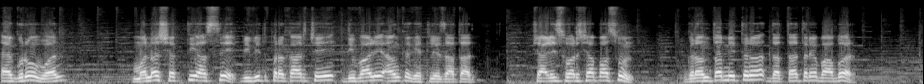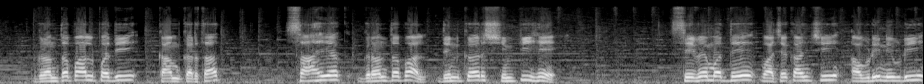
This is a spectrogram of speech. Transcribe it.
ॲग्रोवन मनशक्ती असे विविध प्रकारचे दिवाळी अंक घेतले जातात. चाळीस वर्षापासून ग्रंथमित्र दत्तात्रय बाबर. ग्रंथपालपदी काम करतात. सहाय्यक ग्रंथपाल दिनकर शिंपी हे. सेवेमध्ये वाचकांची आवडीनिवडी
